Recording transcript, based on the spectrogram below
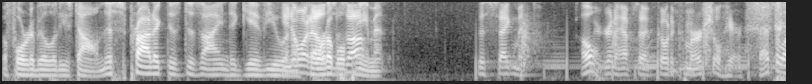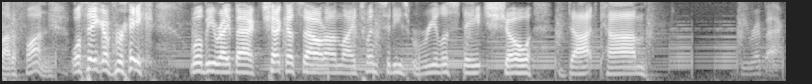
affordability is down. This product is designed to give you, You an know what else affordable is payment. This segment. Oh. We're going to have to go to commercial here. That's a lot of fun. We'll take a break. We'll be right back. Check us out online, TwinCitiesRealEstateShow.com. Be right back.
